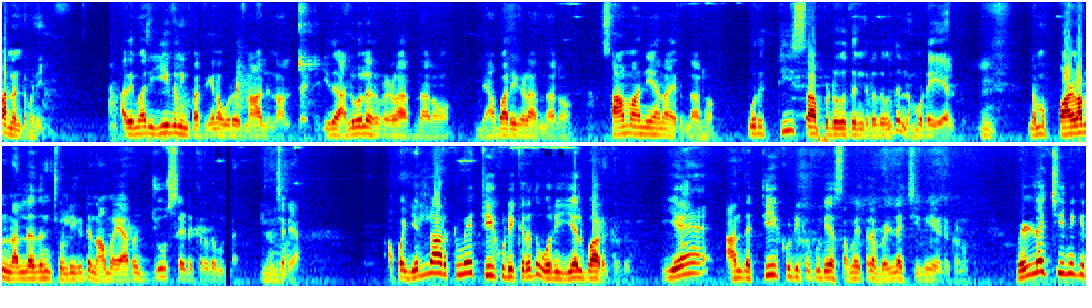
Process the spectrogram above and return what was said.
பன்னெண்டு மணி. அதே மாதிரி ஈவினிங் பார்த்தீங்கன்னா ஒரு நாலு நாலு பேர். இது அலுவலகர்களாக இருந்தாலும் வியாபாரிகளாக இருந்தாலும் சாமானியனா இருந்தாலும் ஒரு டீ சாப்பிடுவதுங்கிறது வந்து நம்முடைய இயல்பு. நம்ம பழம் நல்லதுன்னு சொல்லிக்கிட்டு நாம யாரும் ஜூஸ் எடுக்கிறதும் இல்லை. சரியா? அப்போ எல்லாருக்குமே டீ குடிக்கிறது ஒரு இயல்பா இருக்குது. ஏன் அந்த டீ குடிக்கக்கூடிய சமயத்துல வெள்ளை சீனி எடுக்கணும்? வெள்ளை சீனிக்கு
